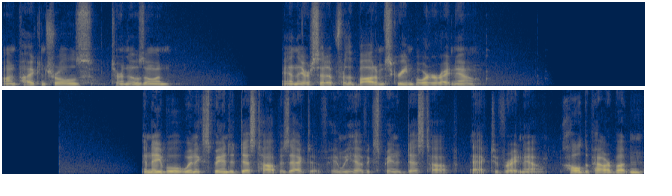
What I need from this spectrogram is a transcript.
on Pie controls. Turn those on. And they are set up for the bottom screen border right now. Enable when expanded desktop is active. And we have expanded desktop active right now. Hold the power button.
